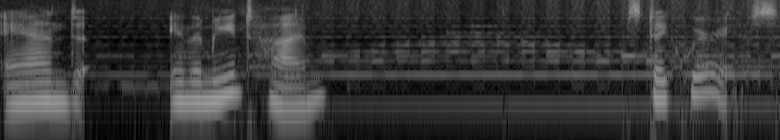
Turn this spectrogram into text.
And in the meantime, stay curious.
